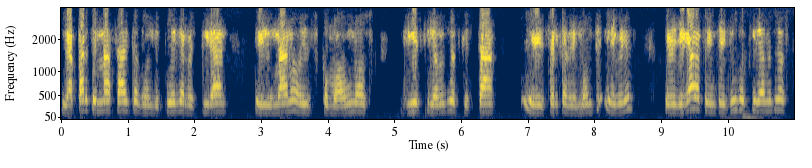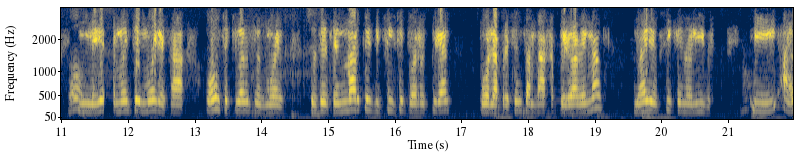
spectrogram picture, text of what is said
la parte más alta donde puede respirar el humano es como a unos 10 kilómetros que está eh, cerca del monte Everest, pero llegar a 35 kilómetros oh. inmediatamente mueres, a 11 kilómetros mueres. Entonces en Marte es difícil poder respirar por la presión tan baja, pero además no hay oxígeno libre. Y ah,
